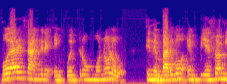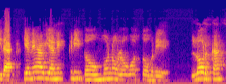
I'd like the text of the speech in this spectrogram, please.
Boda de Sangre, encuentro un monólogo. Sin embargo, empiezo a mirar quiénes habían escrito un monólogo sobre Lorca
